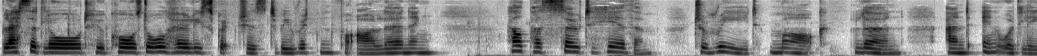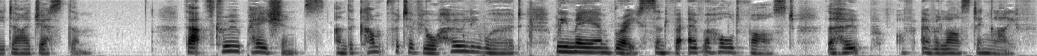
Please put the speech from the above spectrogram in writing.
Blessed Lord, who caused all holy scriptures to be written for our learning, help us so to hear them, to read, mark, learn, and inwardly digest them, that through patience and the comfort of your holy word we may embrace and forever hold fast the hope of everlasting life,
